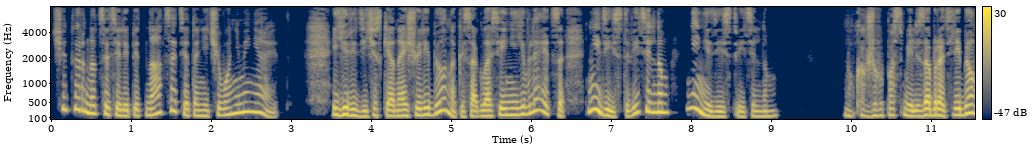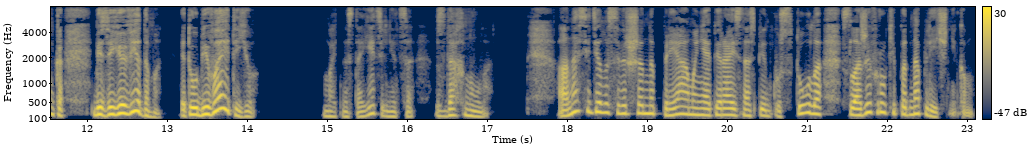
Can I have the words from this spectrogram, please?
Четырнадцать или пятнадцать — это ничего не меняет. Юридически она еще ребенок, и согласие не является ни действительным, ни недействительным. Но как же вы посмели забрать ребенка без ее ведома? Это убивает ее? Мать-настоятельница вздохнула. Она сидела совершенно прямо, не опираясь на спинку стула, сложив руки под наплечником.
